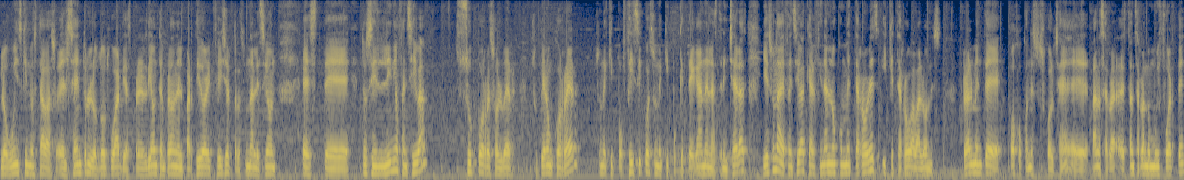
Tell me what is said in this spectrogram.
Glowinski no estaba. El centro y los dos guardias. Perdieron temprano en el partido Eric Fisher tras una lesión. Este, entonces, en línea ofensiva, supo resolver. Supieron correr es un equipo físico, es un equipo que te gana en las trincheras y es una defensiva que al final no comete errores y que te roba balones. Realmente, ojo con estos Colts, ¿eh? Eh, van a cerrar, están cerrando muy fuerte.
